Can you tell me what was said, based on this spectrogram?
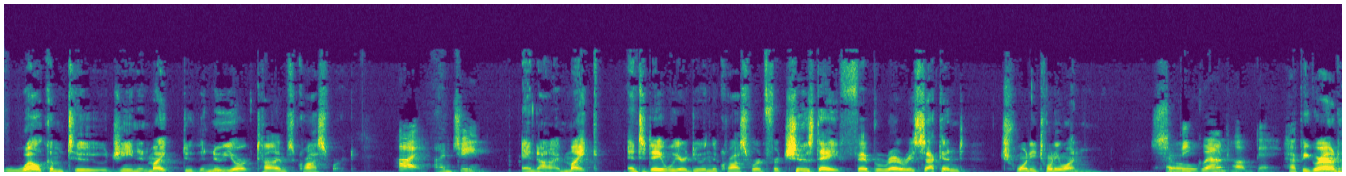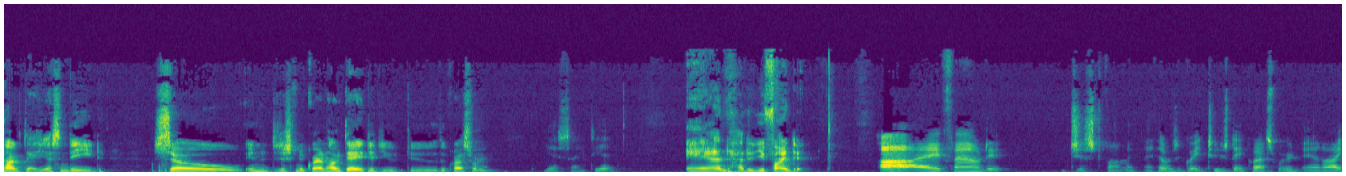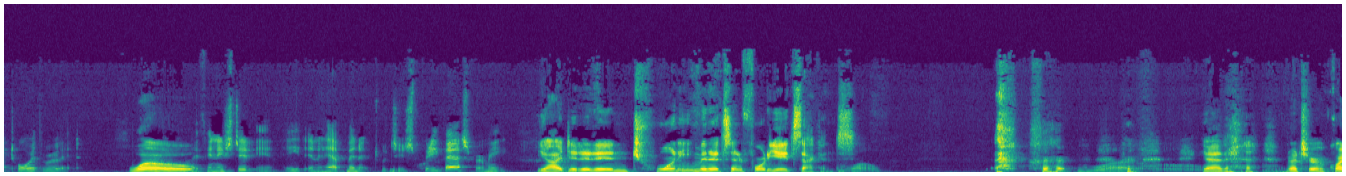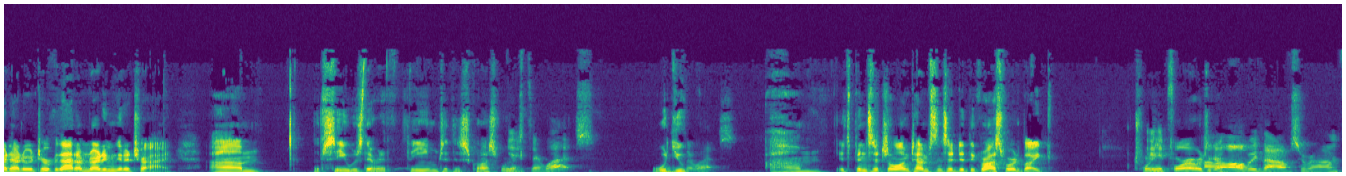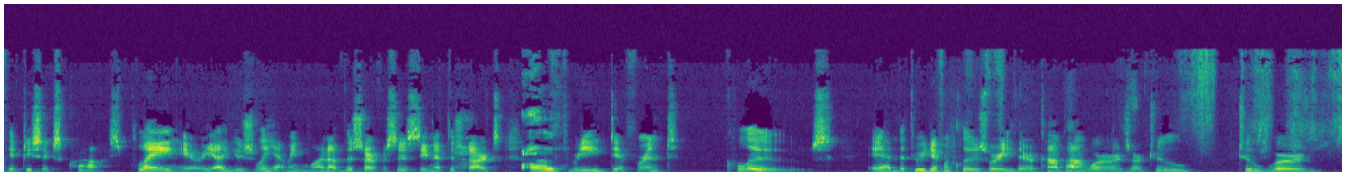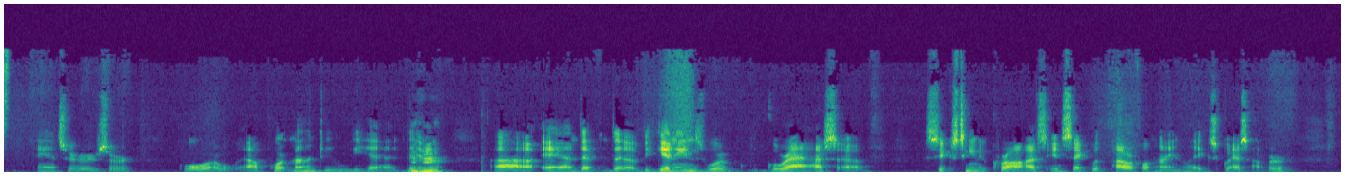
Welcome to Jean and Mike do the New York Times crossword. Hi, I'm Jean. And I'm Mike. And today we are doing the crossword for Tuesday, February 2nd, 2021. So, Happy Groundhog Day. Happy Groundhog Day, yes indeed. So, in addition to Groundhog Day, did you do the crossword? Yes, I did. And how did you find it? I found it just fine. I thought it was a great Tuesday crossword, and I tore through it. Whoa. I finished it in eight and a half minutes, which is pretty fast for me. Yeah, I did it in 20 minutes and 48 seconds. Whoa. Whoa. yeah, that, I'm not sure quite how to interpret that. I'm not even going to try. Um, let's see. Was there a theme to this crossword? Yes, there was. Would you? There was. Um, it's been such a long time since I did the crossword, like 24 It hours ago. all revolves around 56 cross. Playing area, usually having one of the surfaces seen at the starts Oh, of three different clues. And the three different clues were either compound words or two two word answers or or a portmanteau we had there. Mhm. Uh, and the, the beginnings were grass of 16 across, insect with powerful hind legs, grasshopper.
